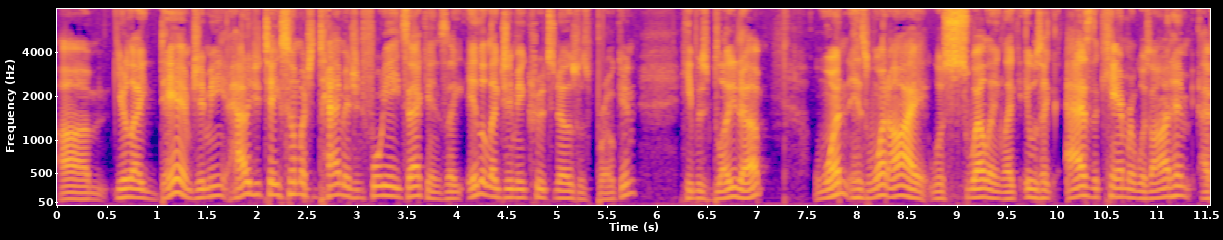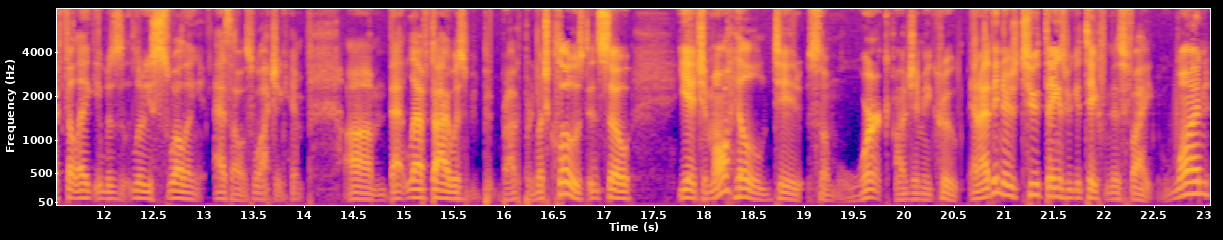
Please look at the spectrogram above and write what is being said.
um, you're like, damn, Jimmy, how did you take so much damage in 48 seconds? Like, it looked like Jimmy Crute's nose was broken. He was bloodied up. One, his one eye was swelling. Like it was like as the camera was on him, I felt like it was literally swelling as I was watching him. Um, that left eye was pretty much closed, and so yeah, Jamal Hill did some work on Jimmy Crute. And I think there's two things we could take from this fight. One,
